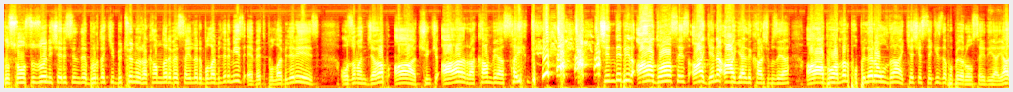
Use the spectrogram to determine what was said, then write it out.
bu sonsuzluğun içerisinde buradaki bütün rakamları ve sayıları bulabilir miyiz? Evet bulabiliriz. O zaman cevap A. Çünkü A rakam veya sayı değil. İçinde bir A doğal sayısı. A gene A geldi karşımıza ya. A bu aralar popüler oldu ha. Keşke 8 de popüler olsaydı ya. ya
